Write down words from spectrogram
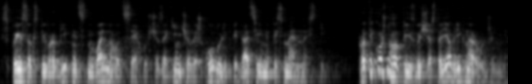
Список співробітниць снувального цеху, що закінчили школу ліквідації неписьменності. Проти кожного прізвища стояв рік народження.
